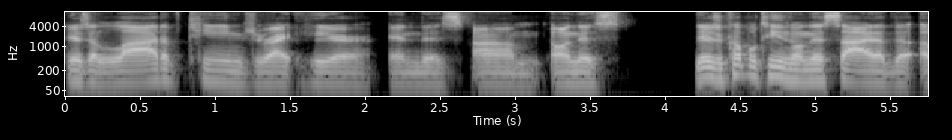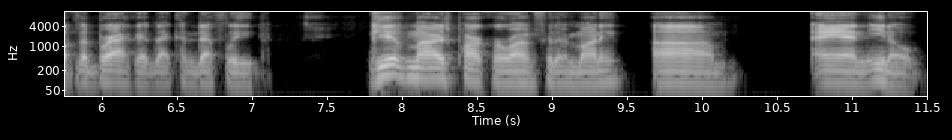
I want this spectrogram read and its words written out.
There's a lot of teams right here in this um on this. There's a couple teams on this side of the of the bracket that can definitely give Myers Park a run for their money. Um, and you know,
